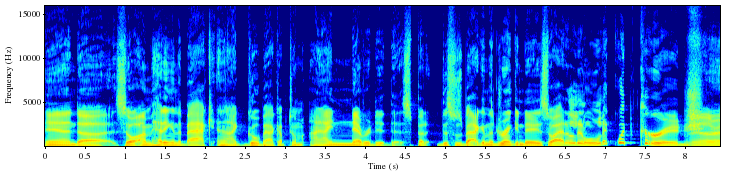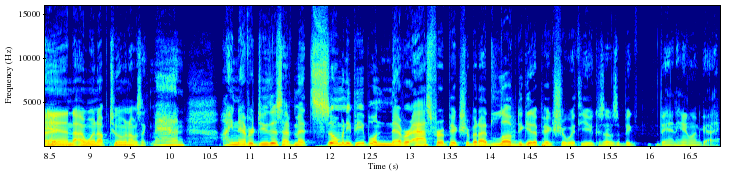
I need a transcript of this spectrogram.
And uh, so I'm heading in the back and I go back up to him. I, I never did this, but this was back in the drinking days. So I had a little liquid courage. All right. And I went up to him and I was like, man, I never do this. I've met so many people and never asked for a picture, but I'd love to get a picture with you because I was a big Van Halen guy.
